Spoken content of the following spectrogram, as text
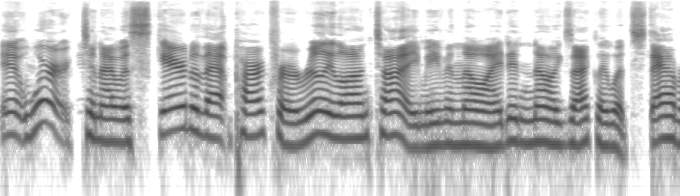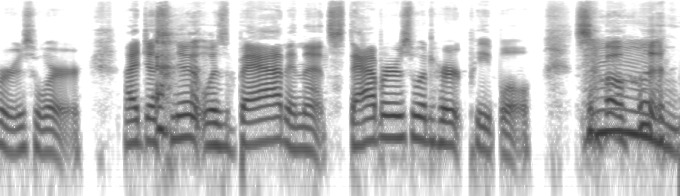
it worked, and I was scared of that park for a really long time, even though I didn't know exactly what stabbers were. I just knew it was bad and that stabbers would hurt people. So, Mm.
